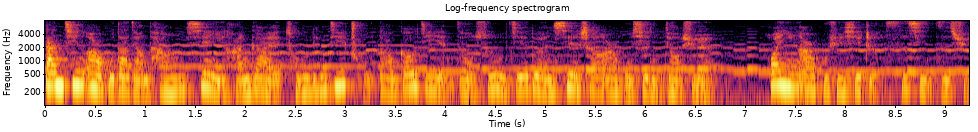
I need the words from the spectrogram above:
丹青二胡大讲堂现已涵盖从零基础到高级演奏所有阶段线上二胡系统教学欢迎二胡学习者私信咨询。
